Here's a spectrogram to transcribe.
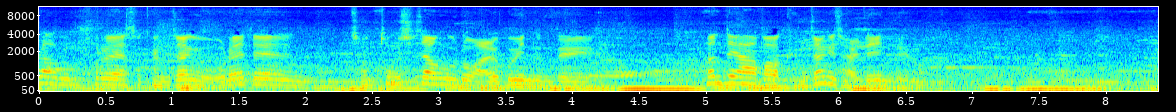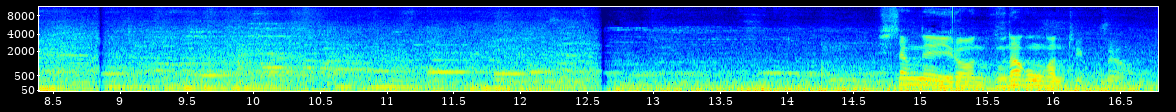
쿠알라룸푸르에서 굉장히 오래된 전통 시장으로 알고 있는데 현대화가 굉장히 잘 돼 있네요. 시장 내에 이런 문화 공간도 있고요.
